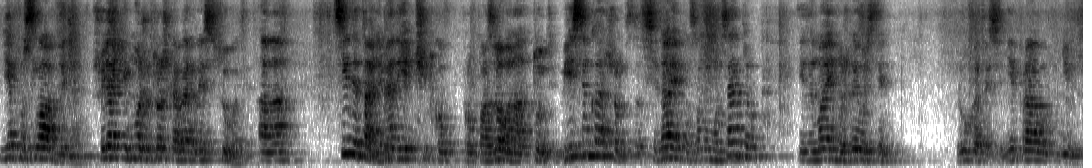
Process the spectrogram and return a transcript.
є послаблення, що я її можу трошки вверх зсувати. А на ці деталі в мене є чітко пропазована тут вісімка, що сідає по самому центру і немає можливості рухатися ні вправо, ні вліво.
